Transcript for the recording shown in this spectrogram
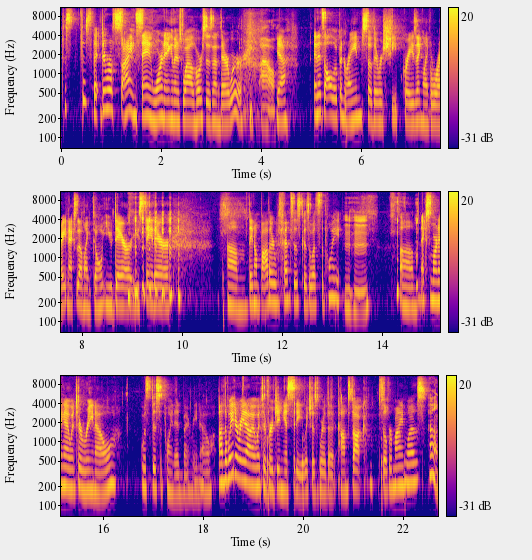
Just, there, there were signs saying warning and there's wild horses and there were. Wow. Yeah. And it's all open range, so there were sheep grazing like right next to them. Like, don't you dare! You stay there. um, they don't bother with fences because what's the point? Mm-hmm. Um, next morning, I went to Reno. Was disappointed by Reno. On the way to Reno, I went to Virginia City, which is where the Comstock silver mine was. Oh.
